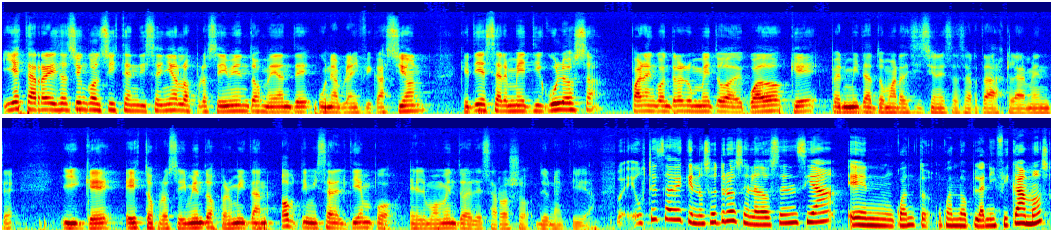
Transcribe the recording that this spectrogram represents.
Y esta realización consiste en diseñar los procedimientos mediante una planificación que tiene que ser meticulosa para encontrar un método adecuado que permita tomar decisiones acertadas claramente y que estos procedimientos permitan optimizar el tiempo en el momento del desarrollo de una actividad. Usted sabe que nosotros en la docencia, en cuanto, cuando planificamos,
